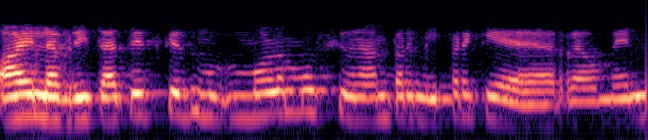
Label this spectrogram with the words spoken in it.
Ai, la veritat és que és mo- molt emocionant per mi perquè realment,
